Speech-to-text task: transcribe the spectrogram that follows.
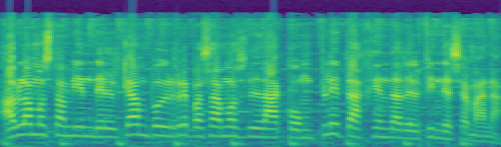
Hablamos también del campo y repasamos la completa agenda del fin de semana.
